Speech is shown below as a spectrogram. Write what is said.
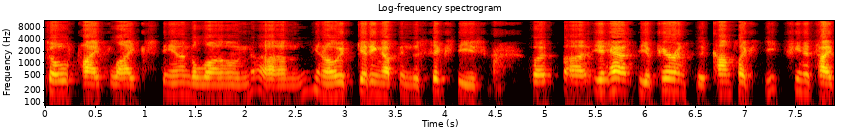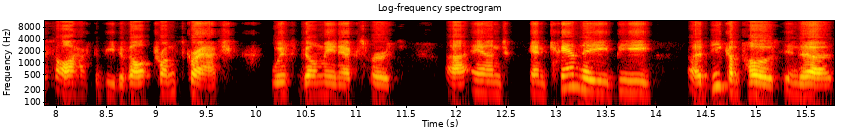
stovepipe-like standalone, um, you know, it's getting up in the 60s, but it has the appearance that complex phenotypes all have to be developed from scratch with domain experts. and, and can they be uh, decomposed into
